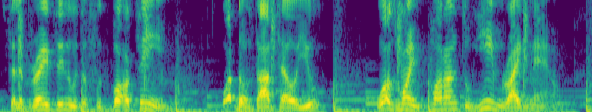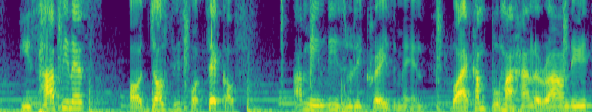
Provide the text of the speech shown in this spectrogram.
celebrating with a football team. What does that tell you? What's more important to him right now? His happiness or justice for takeoff? I mean, this is really crazy, man. But I can't put my hand around it.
